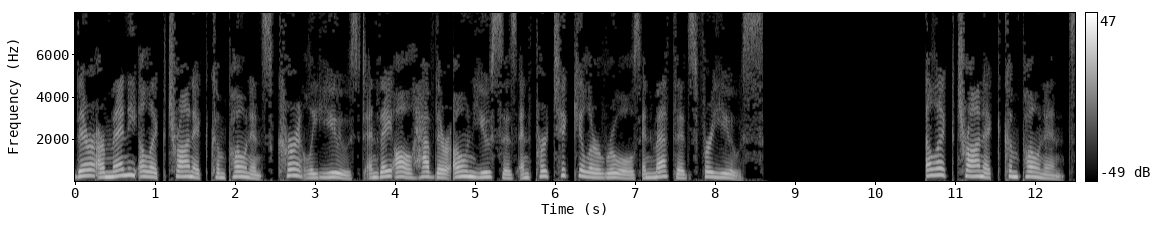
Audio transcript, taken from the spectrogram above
There are many electronic components currently used and they all have their own uses and particular rules and methods for use. Electronic components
